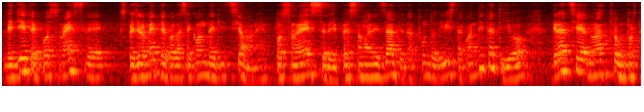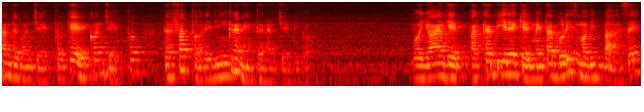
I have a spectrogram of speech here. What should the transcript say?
Le diete possono essere, specialmente con la seconda edizione, possono essere personalizzate dal punto di vista quantitativo grazie ad un altro importante concetto, che è il concetto del fattore di incremento energetico. Voglio anche far capire che il metabolismo di base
